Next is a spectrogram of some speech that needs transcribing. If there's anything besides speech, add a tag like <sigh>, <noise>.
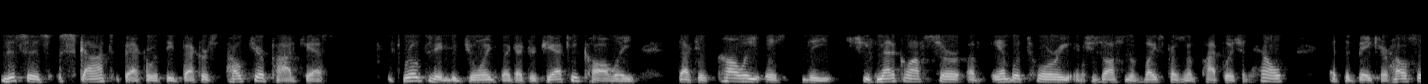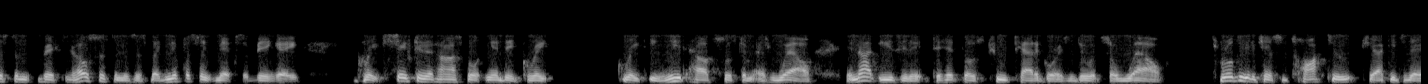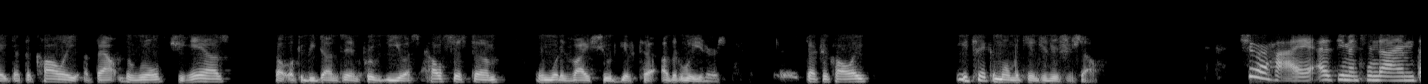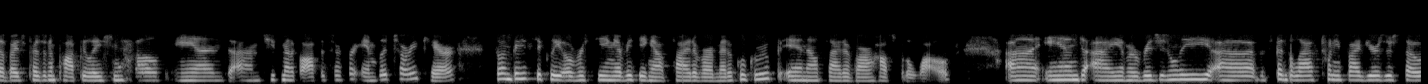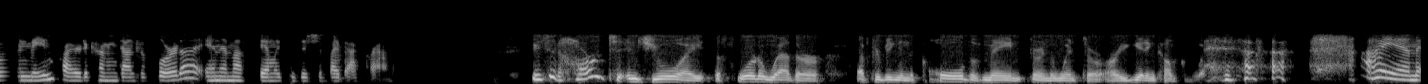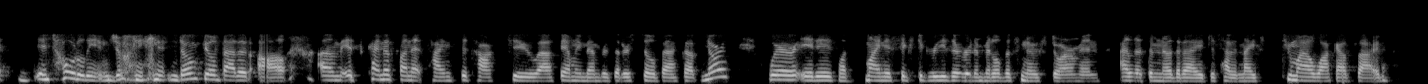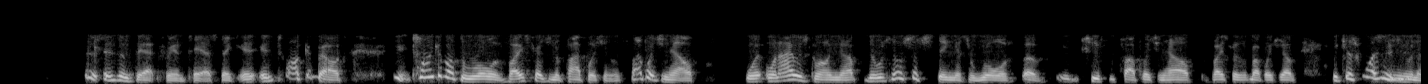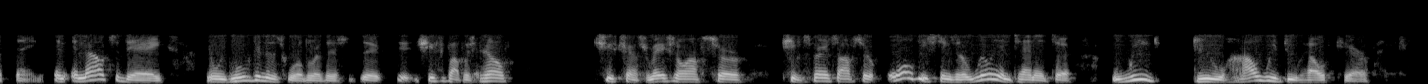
This is Scott Becker with the Becker's Healthcare Podcast. Thrilled today to be joined by Dr. Jackie Cawley. Dr. Cawley is the Chief Medical Officer of Ambulatory, and she's also the Vice President of Population Health at the BayCare Health System. BayCare Health System is this magnificent mix of being a great safety net hospital and a great, great elite health system as well. And not easy to, to hit those two categories and do it so well thrilled to get a chance to talk to Jackie today, Dr. Cawley, about the role she has, about what could be done to improve the U.S. health system, and what advice she would give to other leaders. Dr. Cawley, you take a moment to introduce yourself. Sure. Hi. As you mentioned, I'm the Vice President of Population Health and um, Chief Medical Officer for Ambulatory Care. So I'm basically overseeing everything outside of our medical group and outside of our hospital walls. Uh, and I am originally uh, spent the last 25 years or so in Maine prior to coming down to Florida, and am a family physician by background. Is it hard to enjoy the Florida weather after being in the cold of Maine during the winter? Or are you getting comfortable? <laughs> I am totally enjoying it and don't feel bad at all. Um, it's kind of fun at times to talk to uh, family members that are still back up north where it is like minus six degrees or in the middle of a snowstorm. And I let them know that I just had a nice two mile walk outside. Isn't that fantastic? And, and talk about talk about the role of vice president of population. Population health when, when I was growing up, there was no such thing as a role of, of chief of population health, vice president of population health. It just wasn't mm-hmm. even a thing. And, and now today, you know, we've moved into this world where there's the chief of population health, chief transformational officer, chief experience officer, all these things that are really intended to redo how we do healthcare.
